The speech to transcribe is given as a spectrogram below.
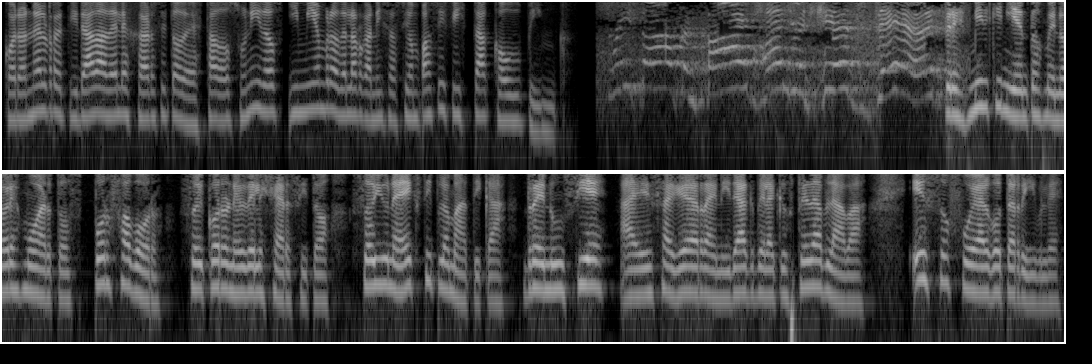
Coronel retirada del ejército de Estados Unidos y miembro de la organización pacifista Code Pink. 3.500 menores muertos. Por favor, soy coronel del ejército, soy una ex diplomática, renuncié a esa guerra en Irak de la que usted hablaba. Eso fue algo terrible.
